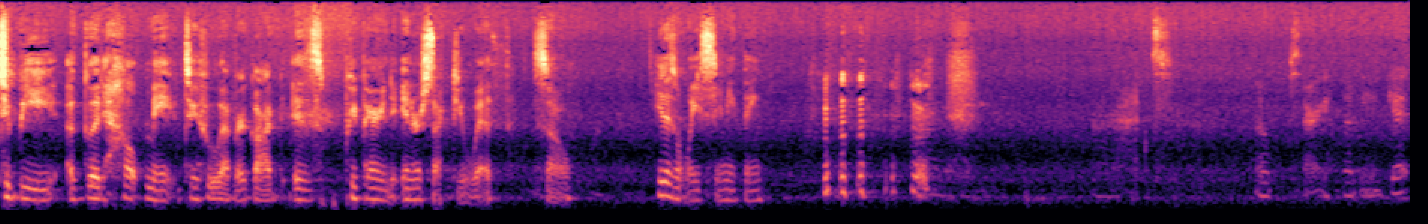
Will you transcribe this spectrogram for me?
to be a good helpmate to whoever God is preparing to intersect you with. So he doesn't waste anything. All right. Oh, sorry. Let me get.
